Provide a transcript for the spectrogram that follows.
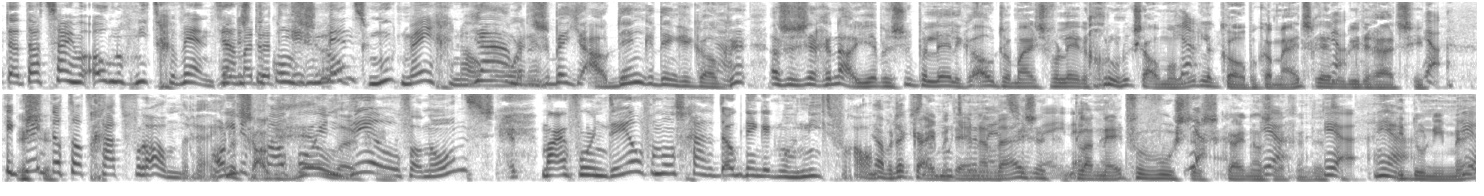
Dat, dat zijn we ook nog niet gewend. Ja, dus maar de consument moet mee meegenomen Ja, maar worden. dat is een beetje oud denken, denk ik ook. Ja. Hè? Als we zeggen, nou, je hebt een super lelijke auto, maar hij is volledig groen. Ik zou hem onmiddellijk kopen. Kan mij het schelen Ja. hoe die eruit ziet. Ja, ik Dus, denk eh, dat dat gaat veranderen. dat in ieder geval voor een deel vinden. van ons. Maar voor een deel van ons gaat het ook denk ik nog niet veranderen. Ja, maar daar kan je Dus meteen naar wijzen. Planeetverwoesters, kan je dan zeggen. Dat. Die doen niet mee.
